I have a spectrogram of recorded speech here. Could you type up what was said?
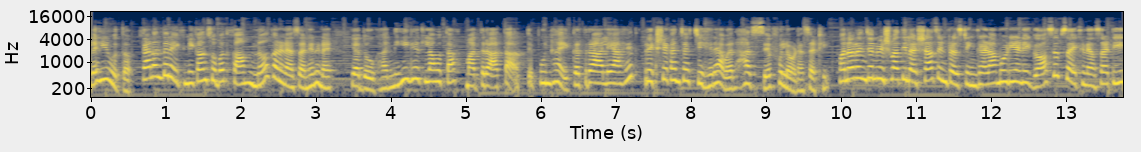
ठरलंही होतं. त्यानंतर एकमेकांसोबत काम न करण्याचा निर्णय या दोघांनीही घेतला होता. मात्र आता ते पुन्हा एकत्र आले आहेत प्रेक्षकांच्या चेहऱ्यावर हास्य फुलवण्यासाठी. मनोरंजन विश्वातील अशाच इंटरेस्टिंग घडामोडी आणि गॉसिप्स ऐकण्यासाठी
